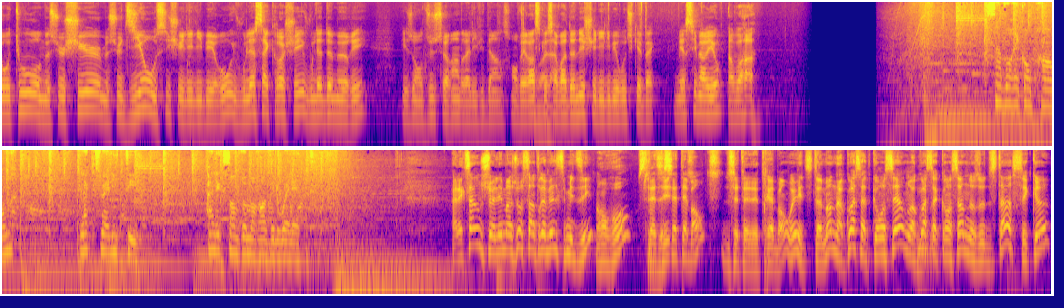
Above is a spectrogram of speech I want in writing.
Autour, M. Scheer, M. Dion aussi chez les libéraux. Ils voulaient s'accrocher, ils voulaient demeurer. Ils ont dû se rendre à l'évidence. On verra ce que ça va donner chez les libéraux du Québec. Merci, Mario. Au revoir. Savoir et comprendre l'actualité. Alexandre Morand-Villouellette. Alexandre, je suis allé manger au centre-ville ce midi. Oh, c'était bon? C'était très bon, oui. Tu te demandes à quoi ça te concerne ou à quoi ça concerne nos auditeurs, c'est que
